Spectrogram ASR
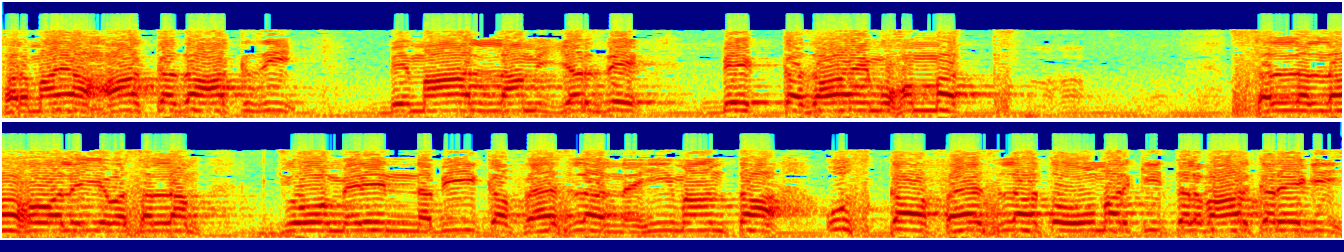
فرمایا، ہا کزا اکزی بے لم یرزے بے قزائے محمد۔ صلی اللہ علیہ وسلم، جو میرے نبی کا فیصلہ نہیں مانتا، اس کا فیصلہ تو عمر کی تلوار کرے گی۔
